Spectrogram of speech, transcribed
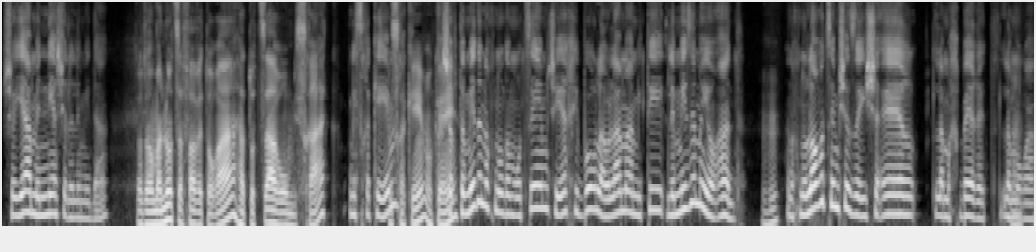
שיהיה המניע של הלמידה, זאת אומרת, אומנות, שפה ותורה, התוצר הוא משחק, משחקים. משחקים, אוקיי. עכשיו, תמיד אנחנו גם רוצים שיהיה חיבור לעולם האמיתי, למי זה מיועד. מהמם. אנחנו לא רוצים שזה יישאר למחברת, למורה,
